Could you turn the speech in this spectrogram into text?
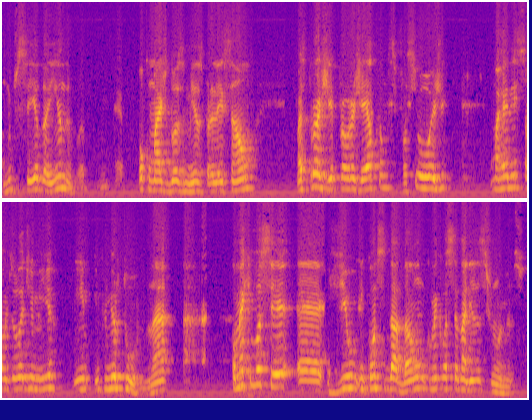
muito cedo ainda, é, pouco mais de 12 meses para a eleição, mas proje projetam, se fosse hoje, uma reeleição de Vladimir em, em primeiro turno, né? Como é que você é, viu, enquanto cidadão, como é que você analisa esses números?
